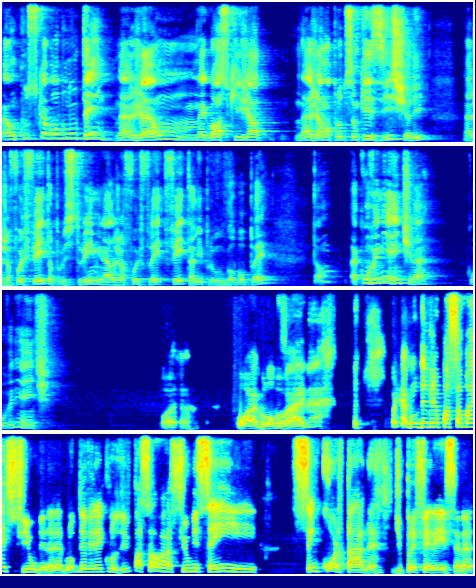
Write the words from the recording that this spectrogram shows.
é um custo que a Globo não tem, né? Já é um negócio que já, né, já é uma produção que existe ali né? já foi feita para o streaming, né? ela já foi feita ali para o Globoplay. Então é conveniente, né? Conveniente. Ou a Globo vai, né? Porque a Globo deveria passar mais filme, né? A Globo deveria, inclusive, passar filme sem, sem cortar, né? De preferência, né?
